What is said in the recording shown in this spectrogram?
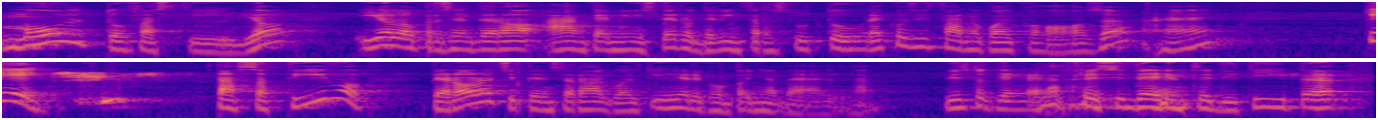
molto fastidio, io lo presenterò anche al Ministero delle Infrastrutture, così fanno qualcosa, eh, che tassativo per ora ci penserà Gualtieri e compagnia bella, visto che è la presidente di Tiper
